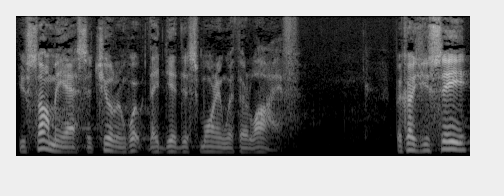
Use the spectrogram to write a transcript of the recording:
You saw me ask the children what they did this morning with their life. Because you see,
